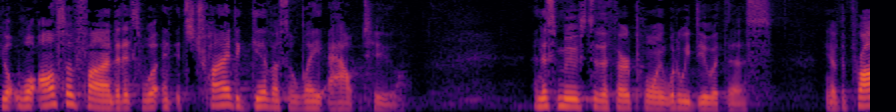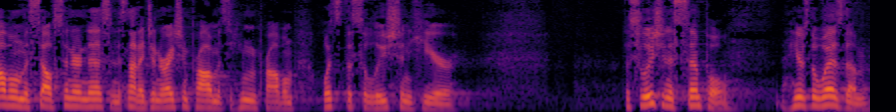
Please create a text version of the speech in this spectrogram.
we'll also find that it's, it's trying to give us a way out too. And this moves to the third point. What do we do with this? You know, if the problem is self centeredness and it's not a generation problem, it's a human problem, what's the solution here? The solution is simple. Here's the wisdom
